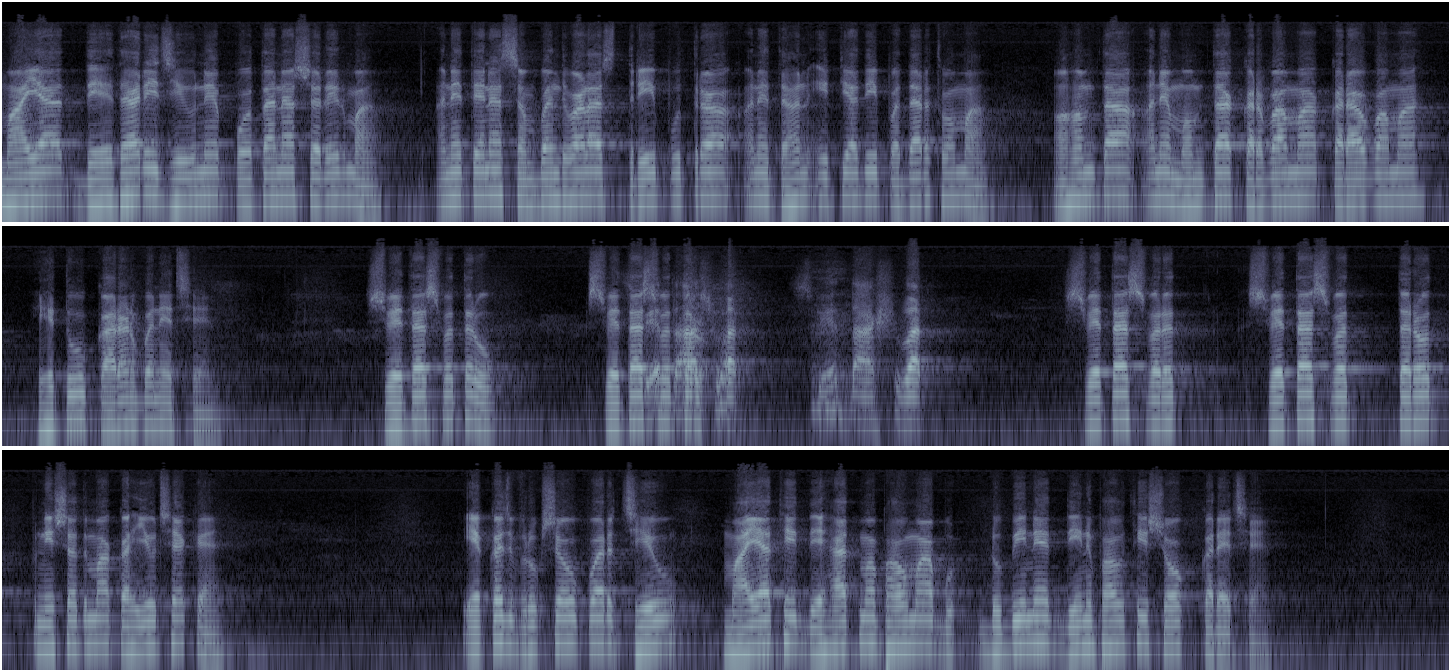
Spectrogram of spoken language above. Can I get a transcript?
માયા દેહધારી જીવને પોતાના શરીરમાં અને તેના સંબંધવાળા સ્ત્રી, પુત્ર અને ધન ઇત્યાદિ પદાર્થોમાં અહમતા અને મમતા કરવામાં, કરાવવામાં હેતુ કારણ બને છે. શ્વેતાશ્વતર શ્વેતાશ્વતર શ્વેતાશ્વર શ્વેતાશ્વર શ્વેતાશ્વતરોપનિષદમાં કહ્યું છે કે એક જ વૃક્ષ ઉપર જીવ માયાથી દેહાત્મ ભાવમાં ડૂબીને દિનભાવથી શોક કરે છે.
